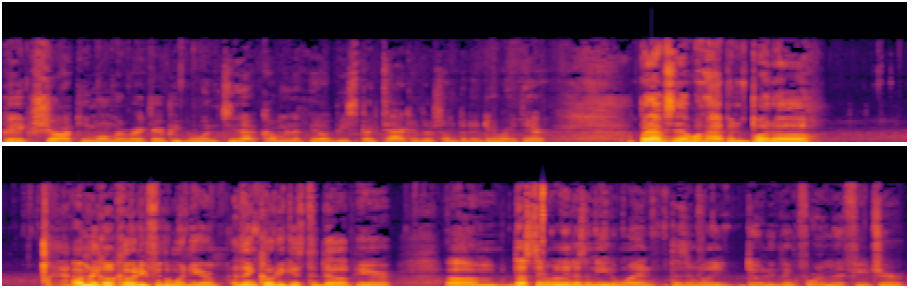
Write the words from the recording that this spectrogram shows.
big shocking moment right there. People wouldn't see that coming. I think that would be spectacular, or something to do right there. But obviously that won't happen. But uh, I'm gonna go Cody for the win here. I think Cody gets the dub here. Um, Dustin really doesn't need a win. Doesn't really do anything for him in the future.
